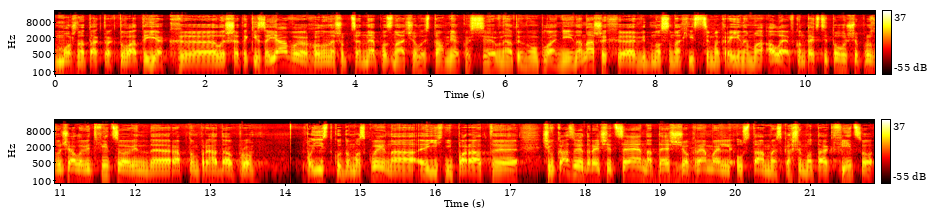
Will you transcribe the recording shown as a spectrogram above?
Можна так трактувати, як е, лише такі заяви. Головне, щоб це не позначилось там якось е, в негативному плані і на наших е, відносинах із цими країнами. Але в контексті того, що прозвучало від Фіцо, він раптом пригадав про. Поїздку до Москви на е, їхній парад Е, чи вказує до речі це на те, що Кремль устами, скажімо так, Фіцо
